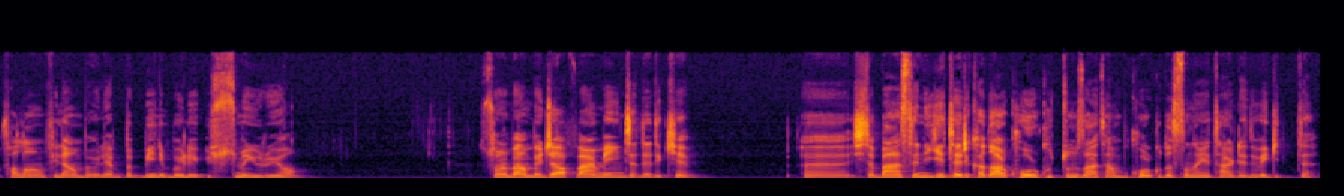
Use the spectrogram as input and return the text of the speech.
falan filan böyle beni böyle üstüme yürüyor. Sonra ben böyle cevap vermeyince dedi ki e, işte ben seni yeteri kadar korkuttum zaten bu korku da sana yeter dedi ve gitti.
